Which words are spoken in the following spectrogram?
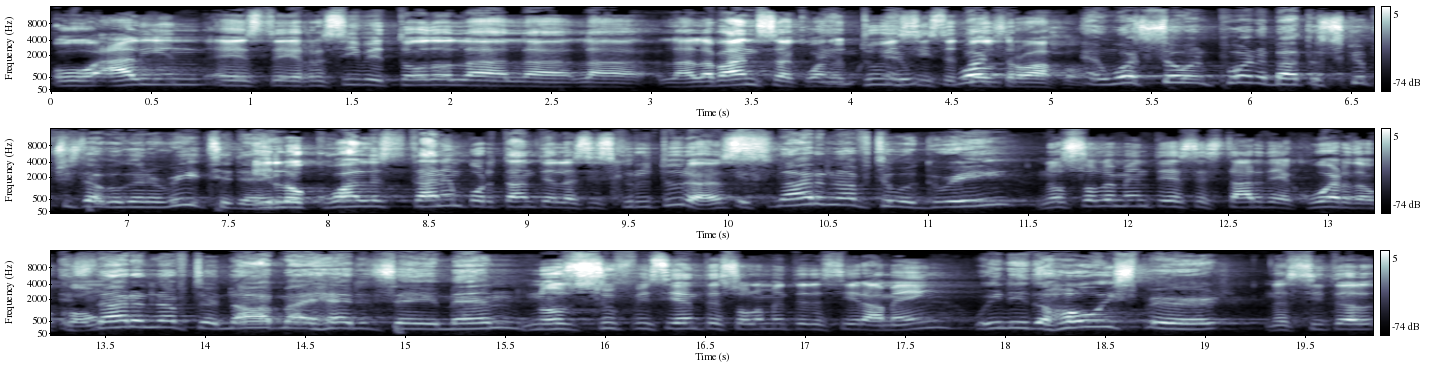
o alguien este, recibe toda la, la, la, la alabanza cuando tú And hiciste todo el what's, trabajo. and what's so important about the scriptures that we're going to read today, Y lo cual es tan importante en las escrituras, it's not enough to agree, no solamente es estar de acuerdo it's con, not enough to nod my head and say amen. no es suficiente solamente decir amén, We need the Holy Spirit necesita,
